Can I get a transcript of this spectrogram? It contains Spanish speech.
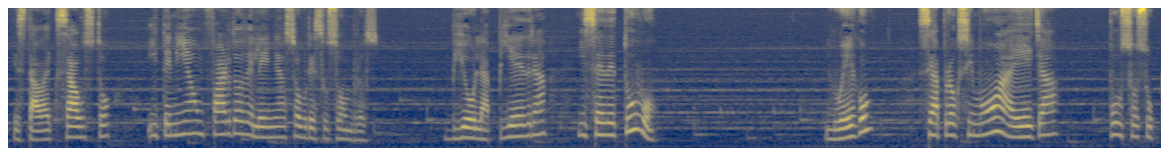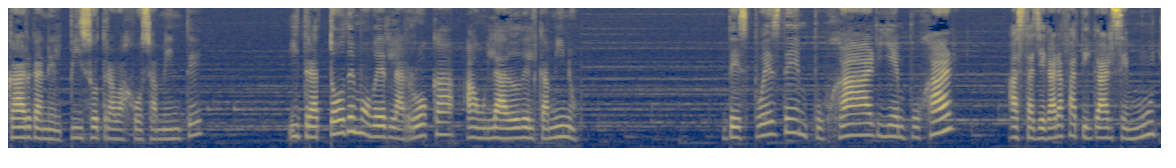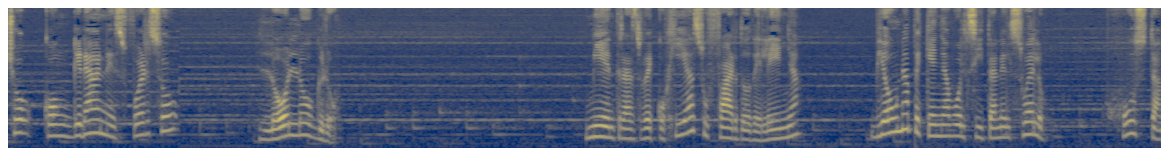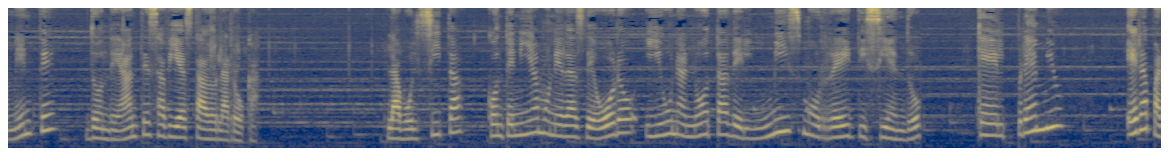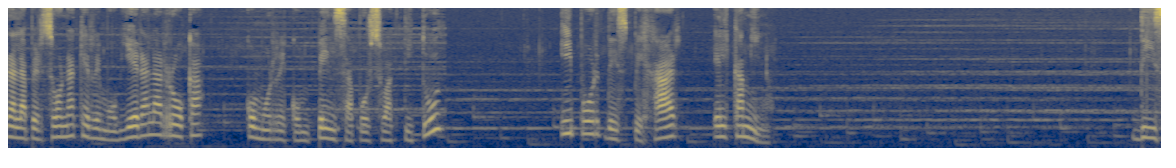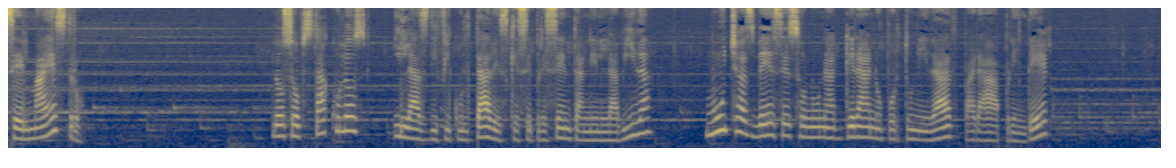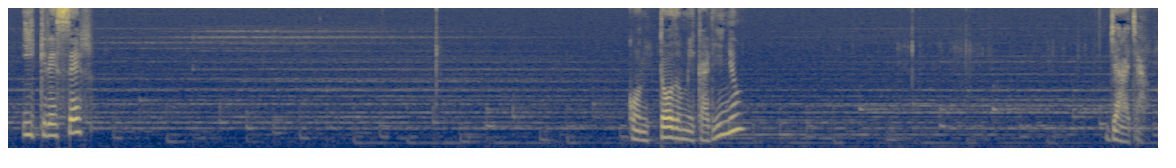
Estaba exhausto y tenía un fardo de leña sobre sus hombros. Vio la piedra y se detuvo. Luego se aproximó a ella, puso su carga en el piso trabajosamente y trató de mover la roca a un lado del camino después de empujar y empujar hasta llegar a fatigarse mucho, con gran esfuerzo, lo logró. Mientras recogía su fardo de leña, vio una pequeña bolsita en el suelo, justamente donde antes había estado la roca. La bolsita contenía monedas de oro y una nota del mismo rey diciendo que el premio era para la persona que removiera la roca como recompensa por su actitud y por despejar el camino. Dice el maestro, los obstáculos y las dificultades que se presentan en la vida muchas veces son una gran oportunidad para aprender y crecer. Con todo mi cariño, Yaya.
